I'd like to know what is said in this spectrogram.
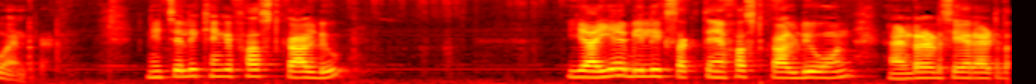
200 नीचे लिखेंगे फ़र्स्ट कॉल ड्यू या ये भी लिख सकते हैं first call due on hundred share at the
